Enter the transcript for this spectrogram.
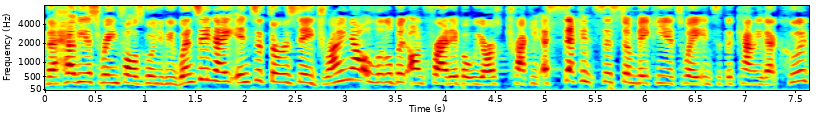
the heaviest rainfall is going to be Wednesday night into Thursday, drying out a little bit on Friday, but we are tracking a second system making its way into the county that could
